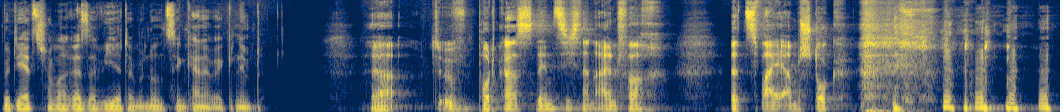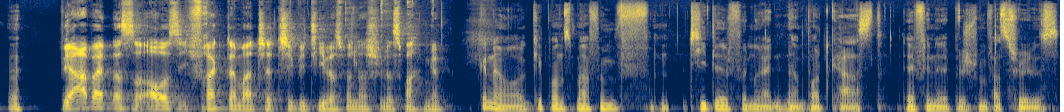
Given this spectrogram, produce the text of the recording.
Wird jetzt schon mal reserviert, damit uns den keiner wegnimmt. Ja, Podcast nennt sich dann einfach äh, zwei am Stock. wir arbeiten das so aus. Ich frage da mal ChatGPT, was man da Schönes machen kann. Genau, gib uns mal fünf Titel für einen Rentner-Podcast. Der findet bestimmt was Schönes.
